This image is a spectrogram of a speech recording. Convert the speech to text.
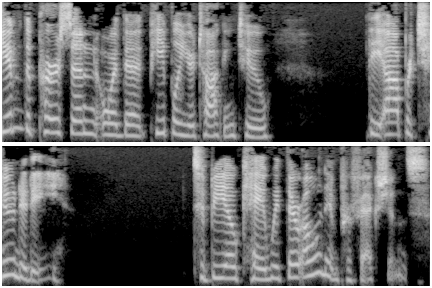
give the person or the people you're talking to the opportunity to be okay with their own imperfections.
